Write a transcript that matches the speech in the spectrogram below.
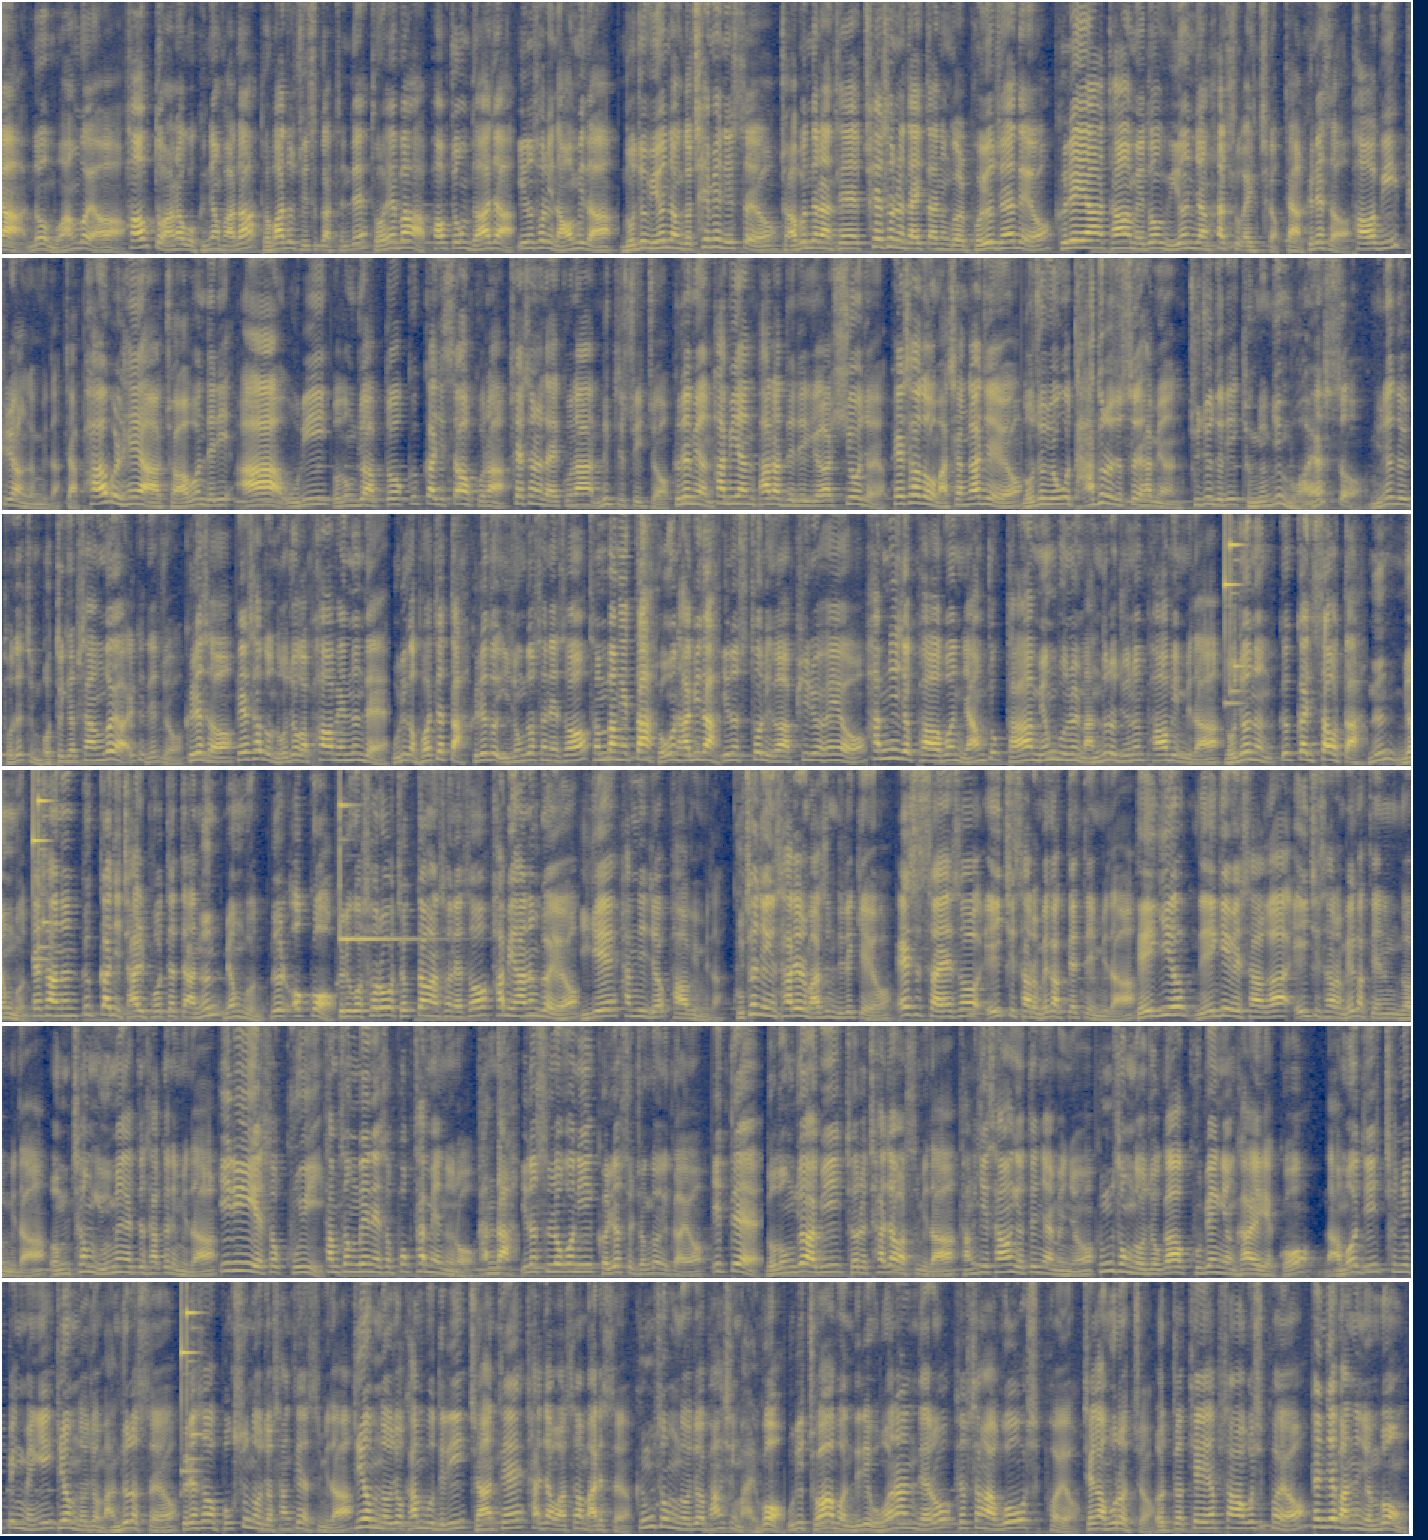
야, 너 뭐 한 거야? 파업도 안 하고 그냥 받아? 더 받을 수 있을 것 같은데? 더 해봐. 파업 조금 더 하자. 이런 소리 나옵니다. 노조 위원장도 체면이 있어요. 조합원들한테 최선을 다했다는 걸 보여줘야 돼요. 그래야 다음에도 위원장 할 수가 있죠. 자, 그래서 파업이 필요한 겁니다. 자, 파업을 해야 조합원들이 아, 우리 노동조합도 끝까지 싸웠구나. 최선을 다했구나. 느낄 수 있죠. 그러면 합의안 받아들이기가 쉬워져요. 회사도 마찬가지예요. 노조 요구 다 들어줬어야 하면 주주들이 경영진 뭐하였어? 니네들 도대체 뭐 어떻게 협상한 거야? 이렇게 되죠. 그래서 회사도 노조가 파업했는데 우리가 버텼다. 그래도 이 정도 선에서 선방했다. 좋은 합의다. 이런 스토리가 필요해요. 합리적 파업은 양쪽 다 명분을 만들어주는 파업입니다. 노조는 끝까지 싸웠다는 명분, 회사는 끝까지 잘 버텼다는 명분을 얻고 그리고 서로 적당한 선에서 합의하는 거예요. 이게 합리적 파업입니다. 구체적인 사례로 말씀드릴게요. S사에서 H사로 매각될 때입니다. 대기업 4개 회사 가 H사로 매각되는 겁니다. 엄청 유명했던 사건입니다. 1위에서 9위, 삼성맨에서 폭탄맨으로 간다. 이런 슬로건이 걸렸을 정도니까요. 이때 노동조합이 저를 찾아왔습니다. 당시 상황이 어땠냐면요. 금속노조가 900명 가야겠고 나머지 1600명이 기업노조 만들었어요. 그래서 복수노조 상태였습니다. 기업노조 간부들이 저한테 찾아와서 말했어요. 금속노조 방식 말고 우리 조합원들이 원하는 대로 협상하고 싶어요. 제가 물었죠. 어떻게 협상하고 싶어요? 현재 받는 연봉,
